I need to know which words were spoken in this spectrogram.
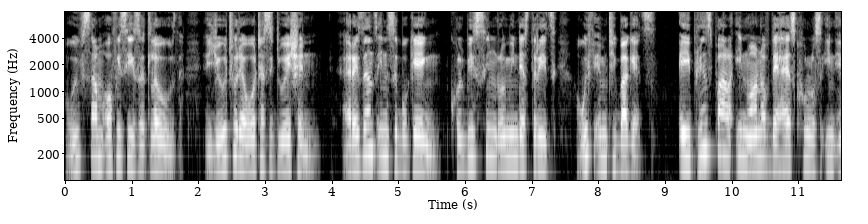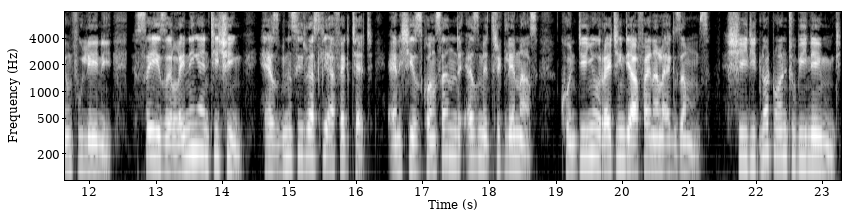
with some offices closed due to the water situation. Residents in Sebokeng could be seen roaming the streets with empty buckets. A principal in one of the high schools in Emfuleni says learning and teaching has been seriously affected and she is concerned as matric learners continue writing their final exams. She did not want to be named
